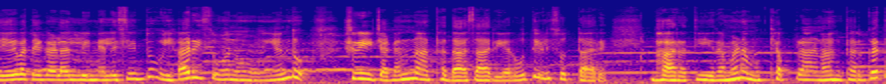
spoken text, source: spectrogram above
ದೇವತೆಗಳಲ್ಲಿ ನೆಲೆಸಿದ್ದು ವಿಹರಿಸುವನು ಎಂದು ಶ್ರೀ ಜಗನ್ನಾಥದಾಸಾರ್ಯರು ತಿಳಿಸುತ್ತಾರೆ. ಭಾರತೀ ರಮಣ ಮುಖ್ಯ ಪ್ರಾಣಾಂತರ್ಗತ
